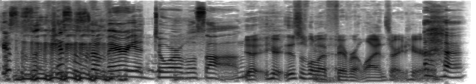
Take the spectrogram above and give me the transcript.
Kiss is a, Kiss is a very adorable song. yeah here this is one of my favorite lines right here Got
